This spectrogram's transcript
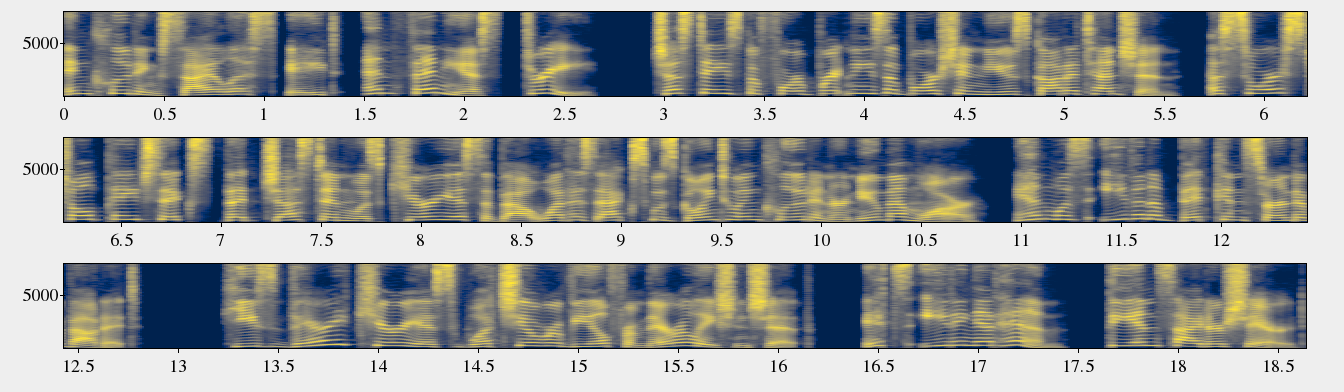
including Silas, 8, and Phineas, 3. Just days before Britney's abortion news got attention, a source told Page Six that Justin was curious about what his ex was going to include in her new memoir, and was even a bit concerned about it. He's very curious what she'll reveal from their relationship. It's eating at him, the insider shared.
